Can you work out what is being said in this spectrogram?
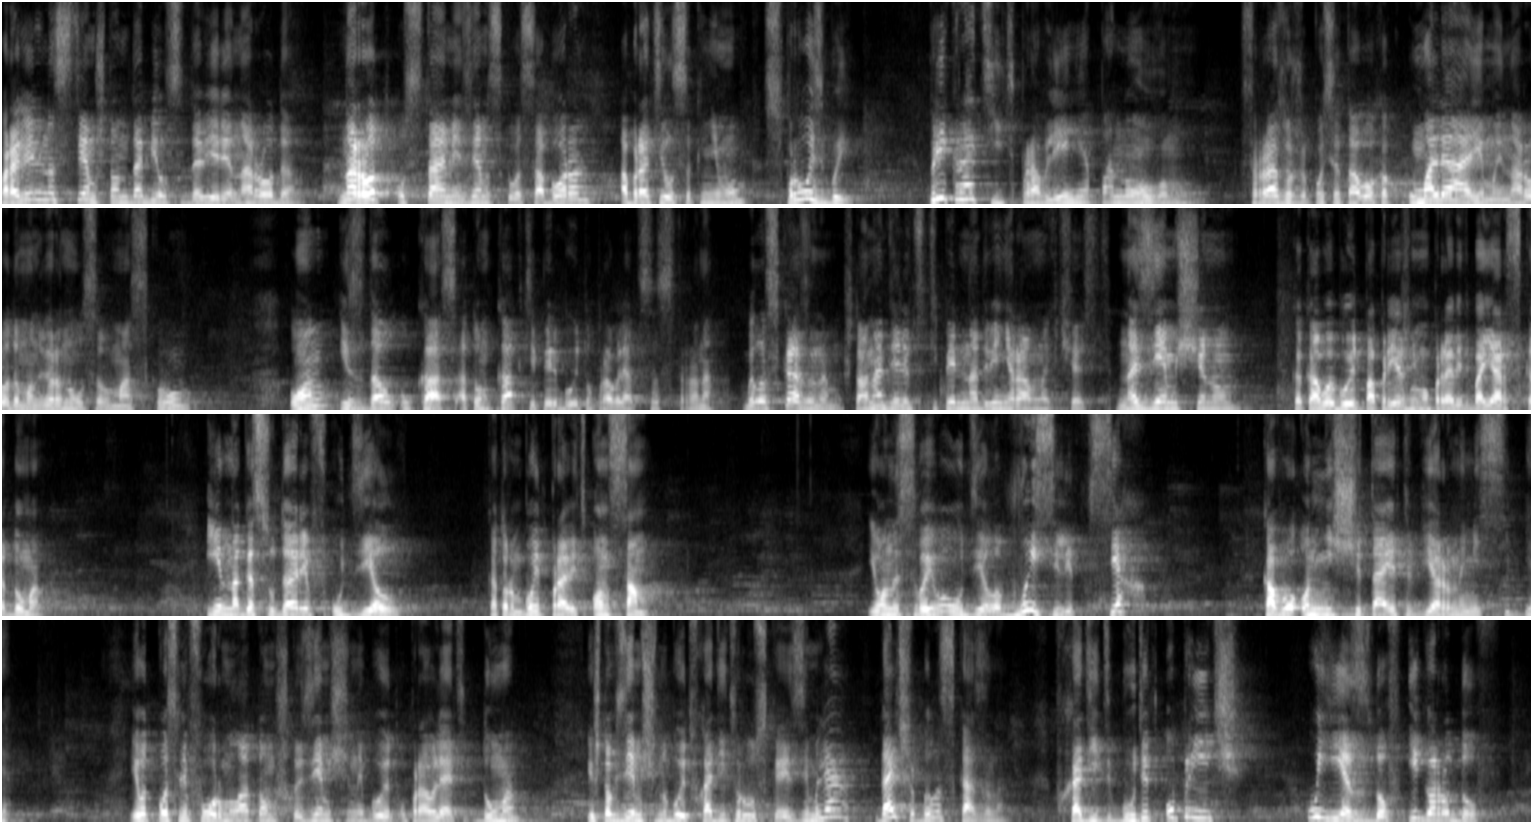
Параллельно с тем, что он добился доверия народа, народ устами Земского собора обратился к нему с просьбой прекратить правление по-новому. Сразу же после того, как умоляемый народом он вернулся в Москву, он издал указ о том, как теперь будет управляться страна. Было сказано, что она делится теперь на две неравных части. На земщину, каковой будет по-прежнему править Боярская дума, и на государев удел, которым будет править он сам. И он из своего удела выселит всех, кого он не считает верными себе. И вот после формулы о том, что земщиной будет управлять Дума, и что в земщину будет входить русская земля, дальше было сказано, входить будет оприч уездов и городов.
